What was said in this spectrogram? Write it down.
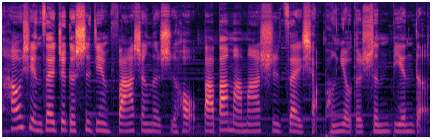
好险，在这个事件发生的时候，爸爸妈妈是在小朋友的身边的，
